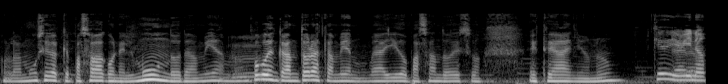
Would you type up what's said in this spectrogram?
con la música, qué pasaba con el mundo también. Un poco de encantoras también me ha ido pasando eso este año, ¿no? Qué divino.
